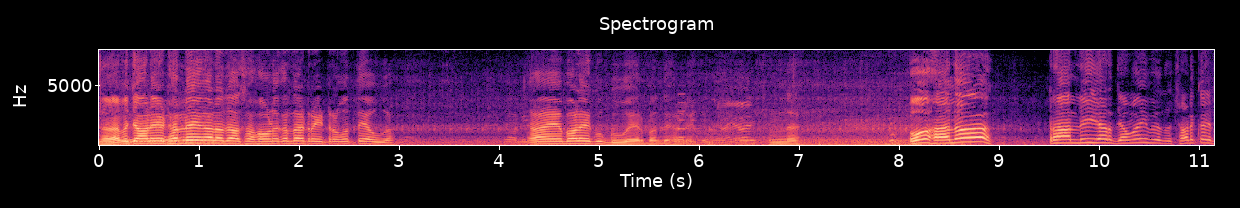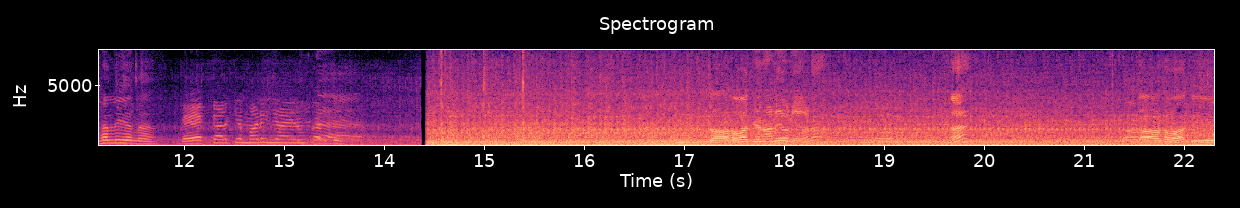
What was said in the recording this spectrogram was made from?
ਨਾ ਵਿਚਾਲੇ ਠੱਲੇ ਗੱਲ ਦੱਸ ਹੁਣ ਕੱਲਾ ਟਰੈਕਟਰ ਉੱਤੇ ਆਊਗਾ। ਐ ਬਾਲੇ ਘੁੱਗੂ ਯਾਰ ਬੰਦੇ ਸਾਡੇ। ਨਾ। ਓ ਹੈਲੋ! ਟਰਾਲੀ ਯਾਰ ਜਮਾ ਹੀ ਸੜਕ 'ਚ ਠੱਲੀ ਜਾਂਦਾ। ਬੈਕ ਕਰਕੇ ਮਾੜੀ ਜਾਏ ਨੂੰ ਕਰ ਦੇ। 10 ਵਜਣ ਵਾਲੇ ਹੋਣੇ ਹਨਾ ਹੈ? 10 ਵਜੇ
